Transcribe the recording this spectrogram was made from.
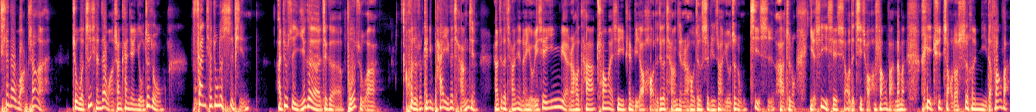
现在网上啊，就我之前在网上看见有这种番茄钟的视频啊，就是一个这个博主啊。或者说给你拍一个场景，然后这个场景呢有一些音乐，然后它窗外是一片比较好的这个场景，然后这个视频上有这种计时啊，这种也是一些小的技巧和方法。那么可以去找到适合你的方法，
